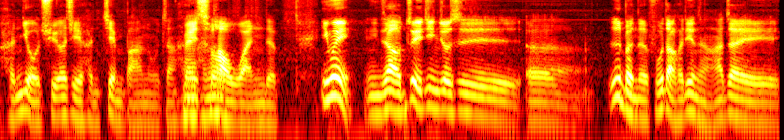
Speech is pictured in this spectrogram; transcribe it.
很有趣，而且很剑拔弩张，很很好玩的，因为你知道最近就是呃。日本的福岛核电厂，它在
